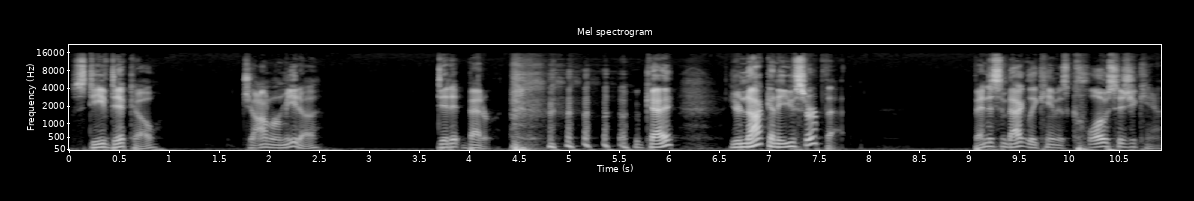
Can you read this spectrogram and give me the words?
Steve Ditko, John Romita did it better. okay? You're not going to usurp that. Bendis and Bagley came as close as you can,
